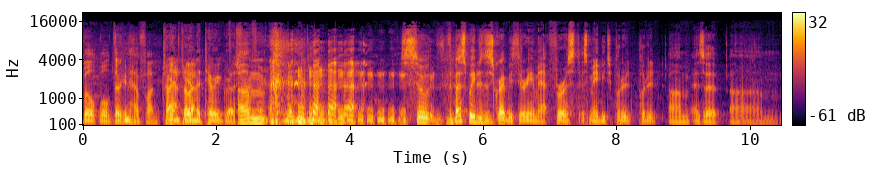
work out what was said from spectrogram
well, well, they're gonna have fun. Try Yeah, and throw in yeah. the Terry Gross Um. So the best way to describe Ethereum at first is maybe to put it put it um, as a um,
